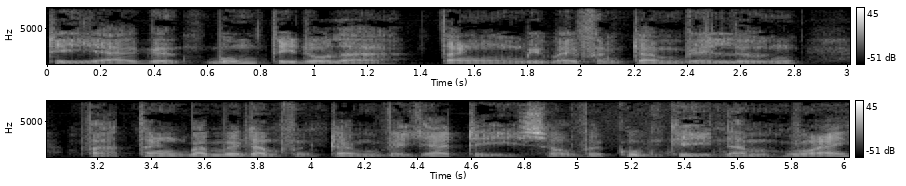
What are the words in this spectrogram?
trị giá gần 4 tỷ đô la, tăng 17% về lượng và tăng 35% về giá trị so với cùng kỳ năm ngoái.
